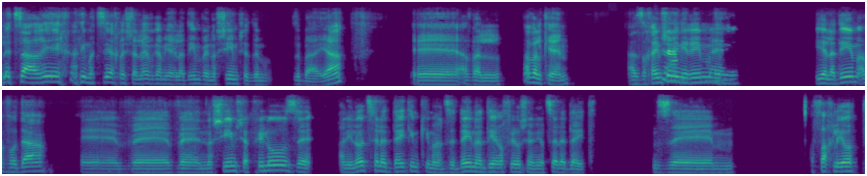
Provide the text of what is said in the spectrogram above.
לצערי, אני מצליח לשלב גם ילדים ונשים, שזה בעיה. אה, אבל, אבל כן. אז החיים שלי נראים אה, ילדים, עבודה אה, ו, ונשים שאפילו זה, אני לא יוצא לדייטים כמעט, זה די נדיר אפילו שאני יוצא לדייט. זה הפך להיות,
